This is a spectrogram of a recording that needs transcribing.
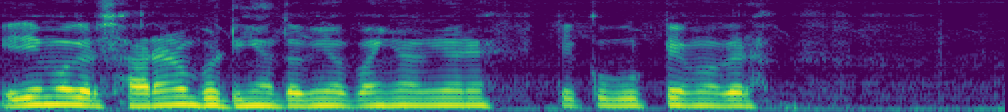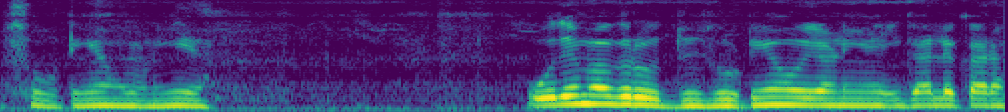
ਇਹਦੇ ਮਗਰ ਸਾਰਿਆਂ ਨੂੰ ਵੱਡੀਆਂ ਤਵੀਆਂ ਪਾਈਆਂ ਹੋਈਆਂ ਨੇ ਤੇ ਕਬੂਟੇ ਮਗਰ ਛੋਟੀਆਂ ਹੋਣਗੀਆਂ। ਉਹਦੇ ਮਗਰ ਉਦੋਂ ਛੋਟੀਆਂ ਹੋ ਜਾਣੀਆਂ ਇਹ ਗੱਲ ਕਰ।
